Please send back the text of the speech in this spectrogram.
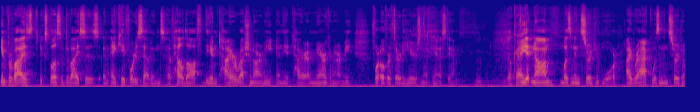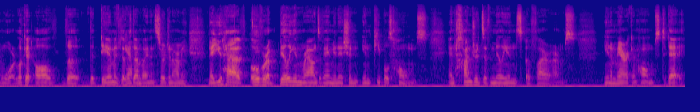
Improvised explosive devices and AK 47s have held off the entire Russian army and the entire American army for over 30 years in Afghanistan. Okay. Vietnam was an insurgent war. Iraq was an insurgent war. Look at all the the damage that Yeah. was done by an insurgent army. Now you have over a billion rounds of ammunition in people's homes and hundreds of millions of firearms in American homes today.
